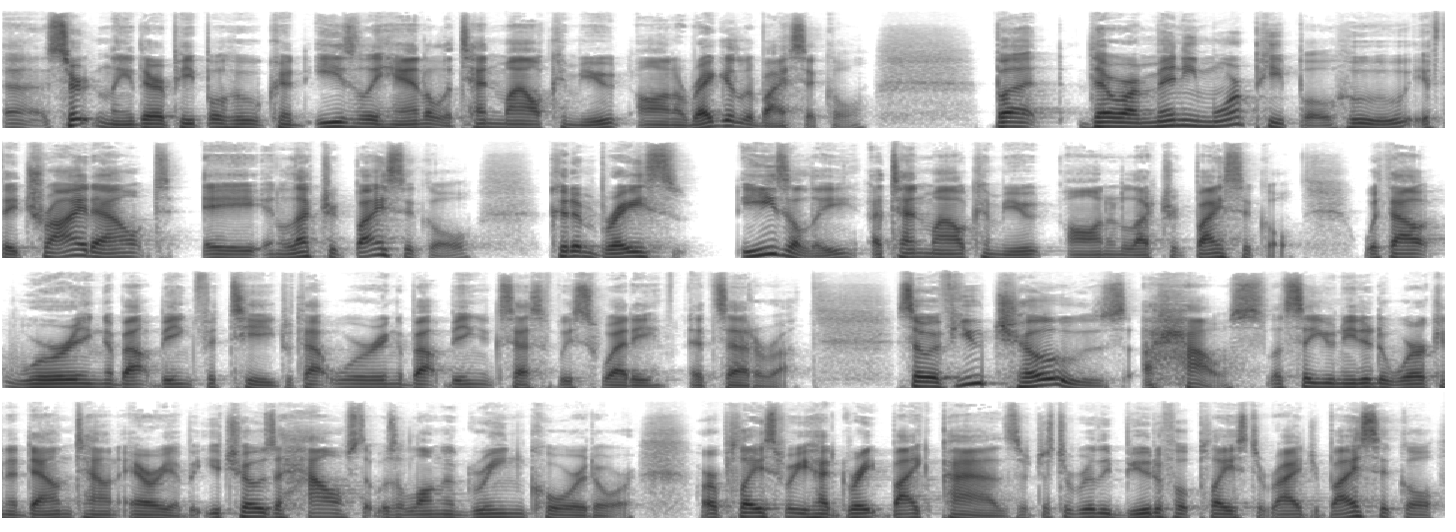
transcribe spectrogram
uh, certainly there are people who could easily handle a 10 mile commute on a regular bicycle. But there are many more people who, if they tried out a, an electric bicycle, could embrace easily a 10 mile commute on an electric bicycle without worrying about being fatigued, without worrying about being excessively sweaty, etc. So if you chose a house, let's say you needed to work in a downtown area, but you chose a house that was along a green corridor or a place where you had great bike paths or just a really beautiful place to ride your bicycle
